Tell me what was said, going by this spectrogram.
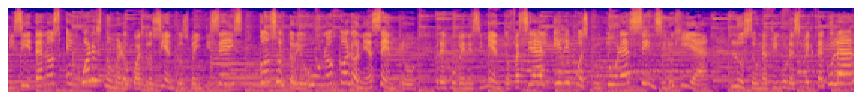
Visítanos en Juárez número 426, Consultorio 1, Colonia Centro. Rejuvenecimiento facial y lipoescultura sin cirugía. Luce una figura espectacular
